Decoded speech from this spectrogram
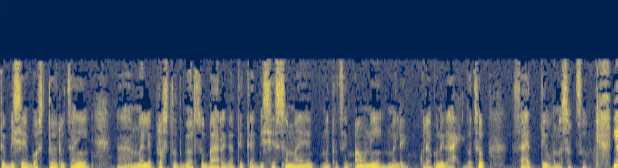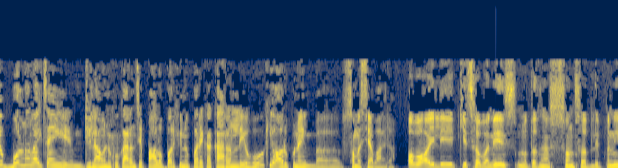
त्यो विषयवस्तुहरू चाहिँ मैले प्रस्तुत गर्छु बाह्र गते त्यहाँ विशेष समय म त चाहिँ पाउने मैले कुरा पनि राखेको छु। सायद त्यो हुन सक्छ यो बोल्नलाई चाहिँ ढिला हुनुको कारण चाहिँ पालो पर्खिनु परेका कारणले हो कि अरू कुनै समस्या भएर? अब अहिले के छ भने म त संसदले पनि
